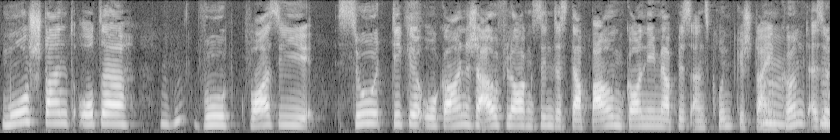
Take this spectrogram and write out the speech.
Moorstandorte, wo quasi so dicke organische Auflagen sind, dass der Baum gar nicht mehr bis ans Grundgestein kommt. Also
